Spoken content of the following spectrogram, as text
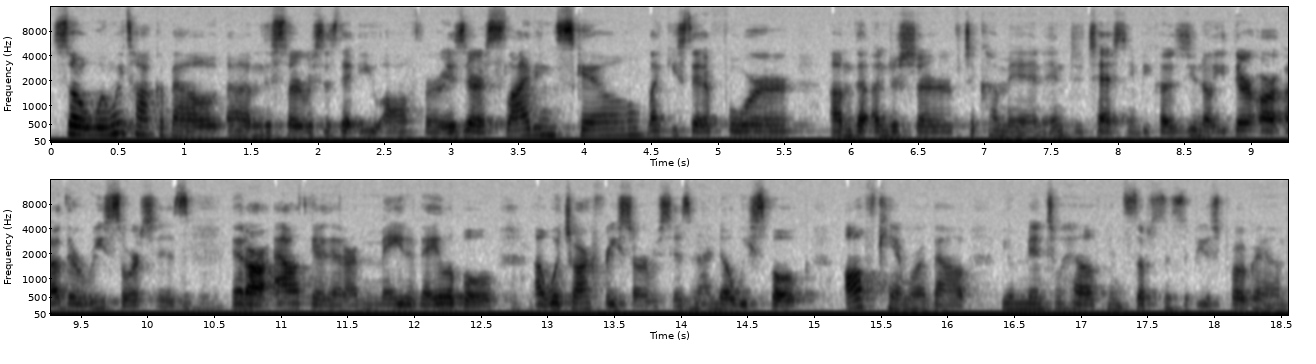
So when we talk about um, the services that you offer, is there a sliding scale, like you said, for um, the underserved to come in and do testing? Because you know there are other resources that are out there that are made available, uh, which are free services. And I know we spoke off camera about your mental health and substance abuse program.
